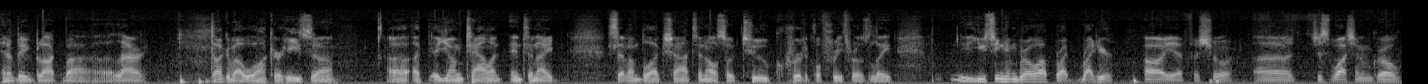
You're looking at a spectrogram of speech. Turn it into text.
and a big block by uh, Larry. Talk about Walker. He's uh, a, a, young talent, and tonight, seven block shots and also two critical free throws late. You seen him grow up right right here. Oh yeah, for sure. Uh, just watching him grow,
